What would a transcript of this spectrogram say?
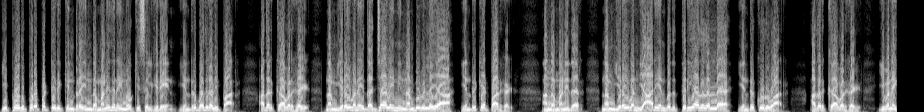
இப்போது புறப்பட்டிருக்கின்ற இந்த மனிதனை நோக்கி செல்கிறேன் என்று பதிலளிப்பார். அதற்கு அவர்கள் நம் இறைவனை தஜ்ஜாலை நீ நம்பிவில்லையா? என்று கேட்பார்கள். அந்த மனிதர் நம் இறைவன் யார் என்பது தெரியாததல்ல என்று கூறுவார். அதற்கு அவர்கள் இவனை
